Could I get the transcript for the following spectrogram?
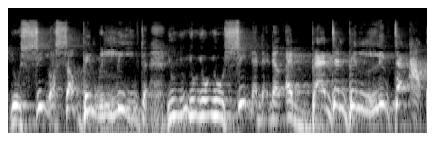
you see yourself being relieved. You, you, you, you see the, the- a burden being lifted up.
